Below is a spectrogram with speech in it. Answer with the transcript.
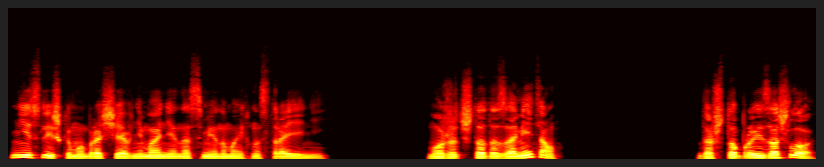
не слишком обращая внимание на смену моих настроений. Может, что-то заметил? Да что произошло?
